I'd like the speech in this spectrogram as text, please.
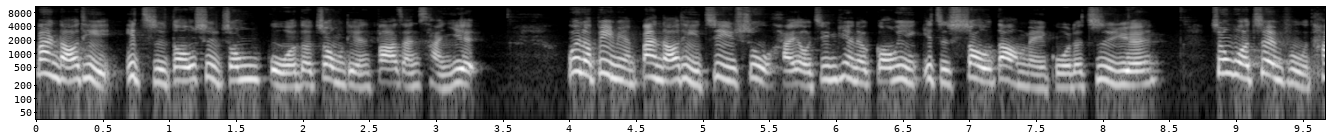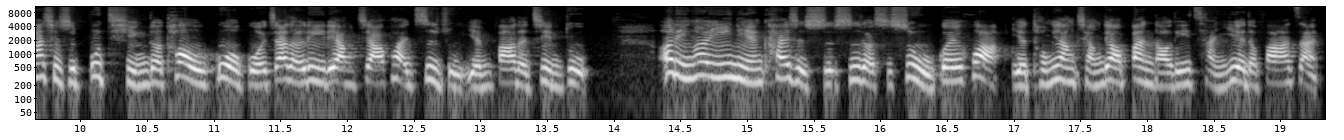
半导体一直都是中国的重点发展产业。为了避免半导体技术还有晶片的供应一直受到美国的制约，中国政府它其实不停的透过国家的力量加快自主研发的进度。二零二一年开始实施了“十四五”规划，也同样强调半导体产业的发展。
